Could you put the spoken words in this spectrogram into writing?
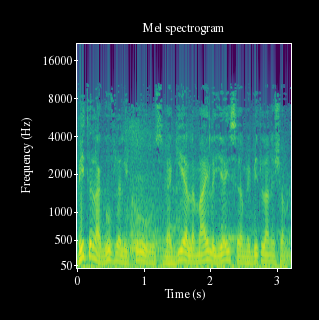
ביטל הגוף לליכוס מגיע למיילה יסר מביטל הנשומת.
